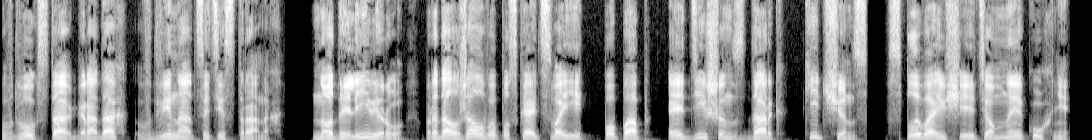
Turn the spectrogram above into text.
в 200 городах в 12 странах. Но Deliveroo продолжал выпускать свои Pop-Up Editions Dark Kitchens всплывающие темные кухни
